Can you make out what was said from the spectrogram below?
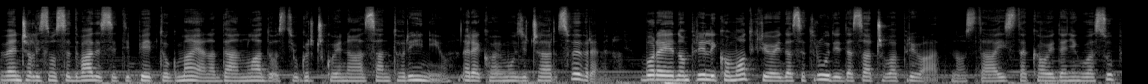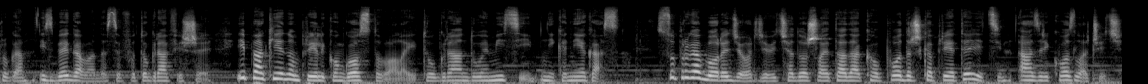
Venčali smo se 25. maja na dan mladosti u Grčkoj na Santoriniju, rekao je muzičar sve vremeno. Bora je jednom prilikom otkrio i da se trudi da sačuva privatnost, a ista kao i da njegova supruga izbegava da se fotografiše. Ipak jednom prilikom gostovala i to u grandu u emisiji, nikad nije gasno. Supruga Bore Đorđevića došla je tada kao podrška prijateljici Azri Kozlačić,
